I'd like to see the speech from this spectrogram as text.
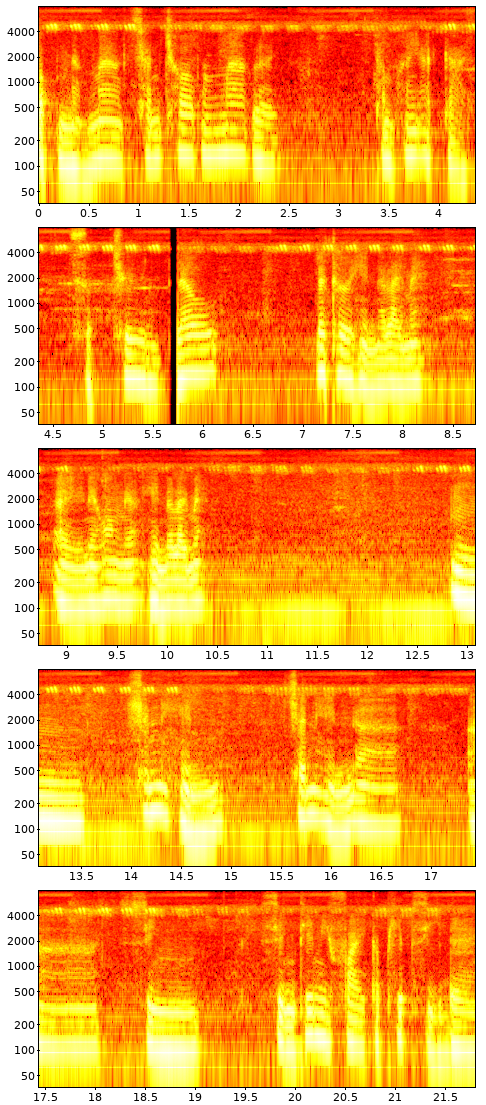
ตกหนักมาก ฉันชอบมาก ๆ เลย ทำให้อากาศสดชื่น แล้ว แล้วเธอเห็นอะไรไหมไอในห้องเนี้ยเห็นอะไรไหมอืม ฉันเห็น ฉันเห็นอ่าอ่าสิ่ง สิ่งที่มีไฟกระพริบสีแดง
